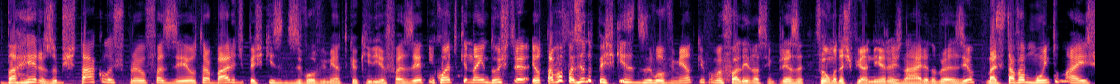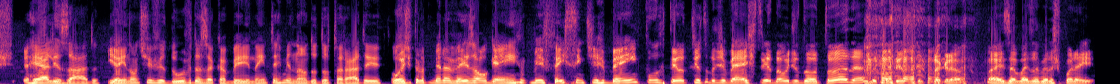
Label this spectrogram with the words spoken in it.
barreiras, obstáculos para eu fazer o trabalho de pesquisa e desenvolvimento que eu queria fazer, enquanto que na indústria eu estava fazendo pesquisa e desenvolvimento, que como eu falei, nossa empresa foi uma das pioneiras na área no Brasil, mas estava muito mais realizado. E aí não tive dúvidas, acabei nem terminando o doutorado e hoje pela primeira vez alguém me fez sentir bem por ter o título de mestre e não de doutor, né, no começo do programa, mas é mais ou menos por aí.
